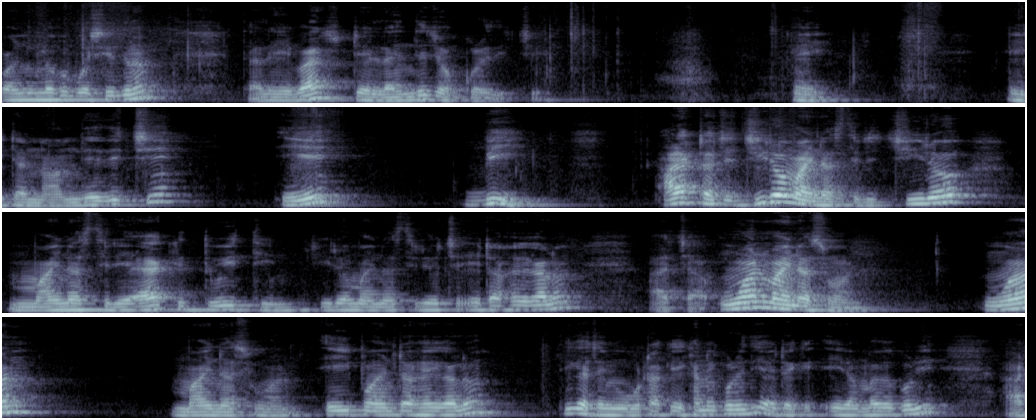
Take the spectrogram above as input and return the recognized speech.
পয়েন্টগুলোকে বসিয়ে দিলাম। তাহলে এবার স্টেল লাইন দিয়ে যোগ করে দিচ্ছি। এই, এইটার নাম দিয়ে দিচ্ছি এ বি আরেকটা হচ্ছে zero minus three zero minus three এক, দুই, তিন। জিরো মাইনাস থ্রি হচ্ছে এটা হয়ে গেল। আচ্ছা one minus one one minus one এই পয়েন্টটা হয়ে গেল। ঠিক আছে, আমি ওটাকে এখানে করে দিই এটাকে এইরকমভাবে করি, আর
